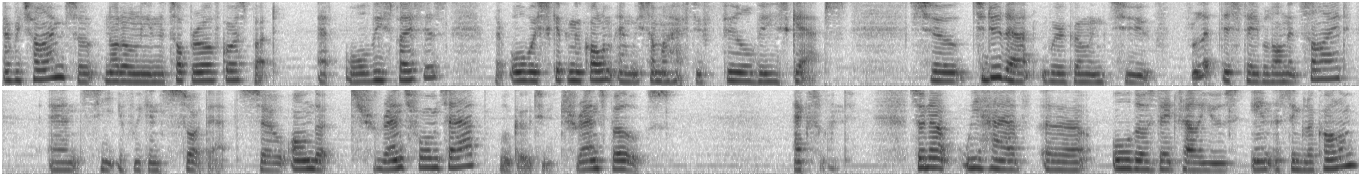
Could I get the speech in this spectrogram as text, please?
every time. So not only in the top row, of course, but at all these places. They're always skipping a column and we somehow have to fill these gaps. So to do that, we're going to flip this table on its side and see if we can sort that. So on the transform tab, we'll go to transpose. Excellent. So now we have uh, all those date values in a singular column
